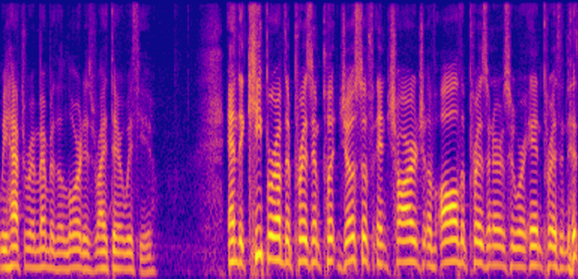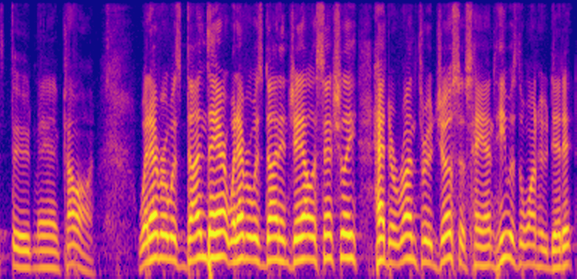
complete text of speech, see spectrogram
we have to remember the Lord is right there with you. And the keeper of the prison put Joseph in charge of all the prisoners who were in prison. This dude, man, come on. Whatever was done there, whatever was done in jail, essentially, had to run through Joseph's hand. He was the one who did it.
